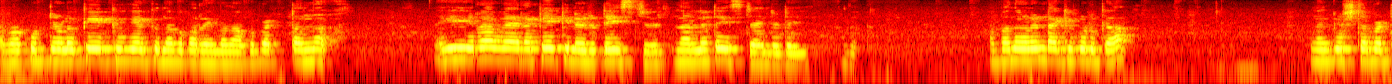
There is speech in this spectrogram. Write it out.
അപ്പോൾ കുട്ടികൾ കേക്ക് കേക്ക് എന്നൊക്കെ പറയുമ്പോൾ നമുക്ക് പെട്ടെന്ന് ഈ റവേര കേക്കിനൊരു ടേസ്റ്റ് നല്ല ടേസ്റ്റ് അതിന്റെ ടേ ഇത്. അപ്പോൾ നിങ്ങൾ ഉണ്ടാക്കി കൊടുക്കുക നിങ്ങൾക്ക് ഇഷ്ടപ്പെട്ട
